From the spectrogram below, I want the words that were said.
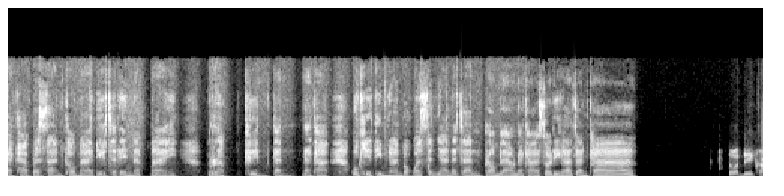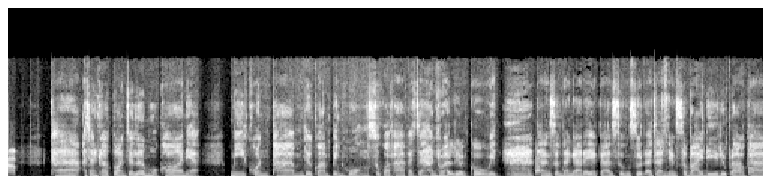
นะคะ ประสานเข้ามาเดี๋ยวจะได้นัดหมายรับคืนกันนะคะ โอเคทีมงานบอกว่าสัญญาณอาจารย์พร้อมแล้วนะคะ สวัสดีค่ะอาจารย์คะ สวัสดีครับ ค่ะ อาจารย์คะก่อนจะเริ่มหัวข้อเนี่ย มีคนถามด้วยความเป็นห่วงสุขภาพอาจารย์ว่าเรื่องโควิด ทางสำนักงานอายการสูงสุดอาจารย์ยังสบายดีหรือเปล่าคะ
